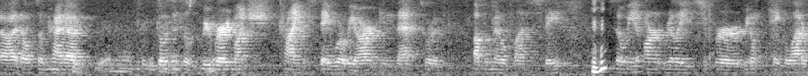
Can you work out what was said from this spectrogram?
uh, it also kind of goes into we're very much trying to stay where we are in that sort of upper middle class space. Mhm. So we aren't really super. We don't take a lot of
